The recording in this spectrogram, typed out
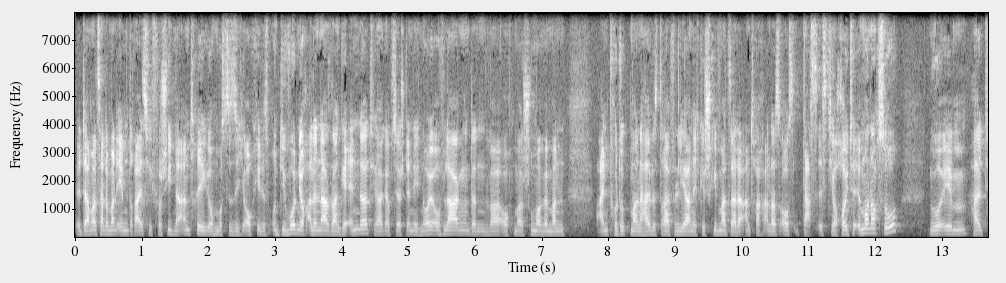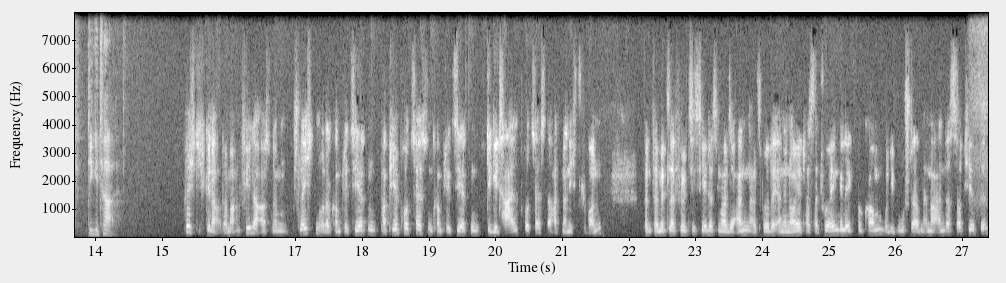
äh, damals hatte man eben 30 verschiedene Anträge und musste sich auch jedes und die wurden ja auch alle naslang geändert. Ja, gab es ja ständig Neuauflagen und dann war auch mal schon mal, wenn man ein Produkt mal ein halbes, dreiviertel Jahr nicht geschrieben hat, sah der Antrag anders aus. Das ist ja heute immer noch so, nur eben halt digital. Richtig, genau. Da machen viele aus einem schlechten oder komplizierten Papierprozess einen komplizierten digitalen Prozess. Da hat man nichts gewonnen. Für einen Vermittler fühlt es sich jedes Mal so an, als würde er eine neue Tastatur hingelegt bekommen, wo die Buchstaben immer anders sortiert sind.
